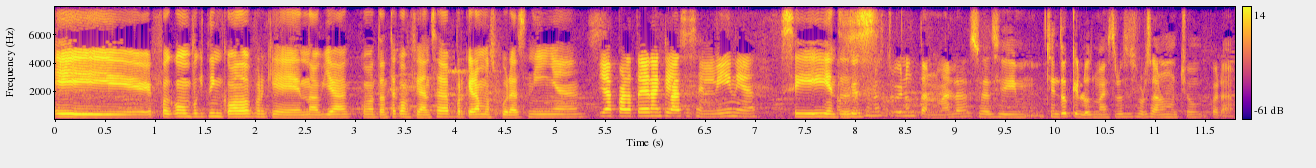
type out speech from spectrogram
Y fue como un poquito incómodo porque no había como tanta confianza porque éramos puras niñas. Y aparte eran clases en línea. Sí, Entonces entonces no estuvieron tan malas. O sea, sí, siento que los maestros se esforzaron mucho para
